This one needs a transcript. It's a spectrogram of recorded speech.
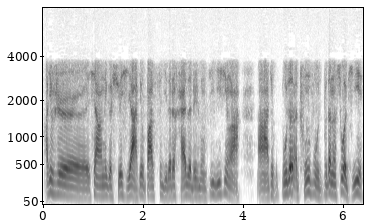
啊，就是像那个学习啊，就把自己的这孩子这种积极性啊啊，就不断的重复，不断的做题，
